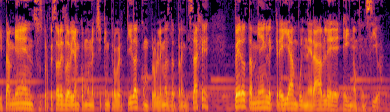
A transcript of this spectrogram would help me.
y también sus profesores lo veían como una chica introvertida con problemas de aprendizaje, pero también le creían vulnerable e inofensiva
